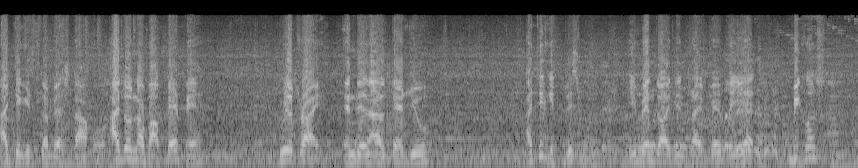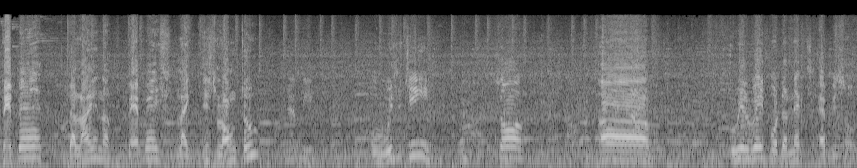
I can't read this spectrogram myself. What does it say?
I think it's the best taco. I don't know about Pepe. We'll try, and then I'll tell you. I think it's this one, even though I didn't try Pepe yet, because Pepe, the line of Pepe is like this long too. Can be. We'll see. So, uh, we'll wait for the next episode.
